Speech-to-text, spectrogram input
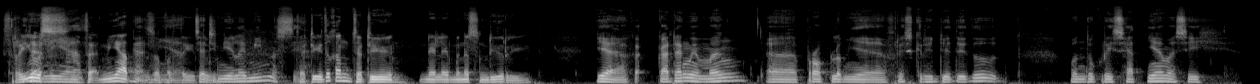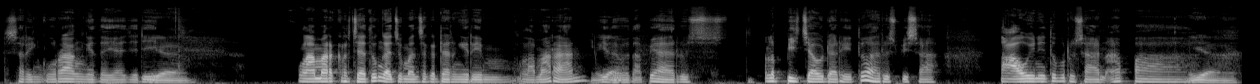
serius niat. tidak niat Nggak seperti niat. itu Jadi nilai minus ya. jadi itu kan jadi nilai minus sendiri Ya, ka- kadang memang eh, problemnya fresh graduate itu untuk risetnya masih sering kurang gitu ya. Jadi iya ngelamar kerja tuh nggak cuma sekedar ngirim lamaran Iya. gitu, tapi harus lebih jauh dari itu harus bisa tahu ini tuh perusahaan apa. iya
